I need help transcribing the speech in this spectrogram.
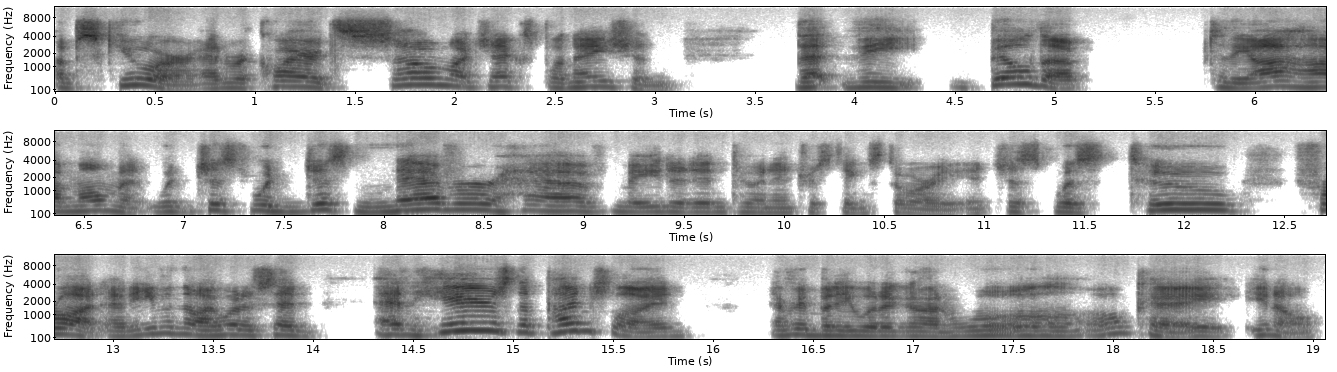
obscure and required so much explanation that the buildup to the aha moment would just would just never have made it into an interesting story. It just was too fraught. And even though I would have said, and here's the punchline, everybody would have gone, well, okay, you know,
